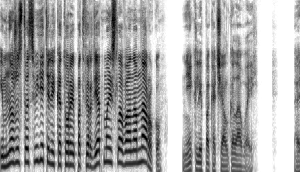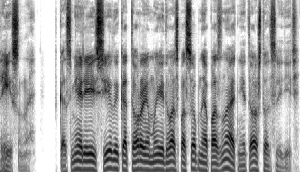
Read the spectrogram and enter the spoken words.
и множество свидетелей, которые подтвердят мои слова нам на руку. Никли покачал головой. Рисн, в Космерии силы, которые мы едва способны опознать, не то что отследить.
